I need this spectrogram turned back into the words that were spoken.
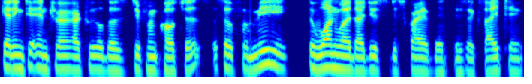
getting to interact with all those different cultures. So for me, the one word I use to describe it is exciting.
